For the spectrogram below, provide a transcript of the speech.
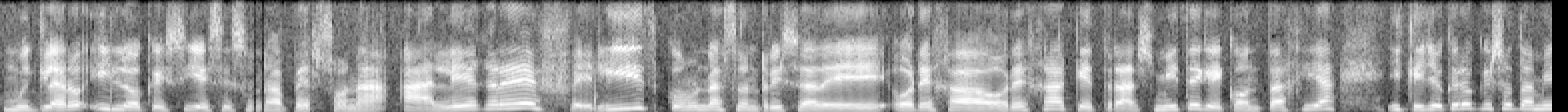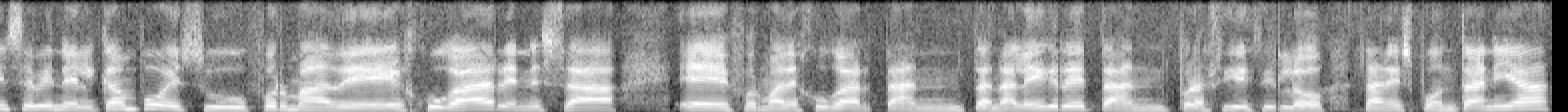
muy claro y lo que sí es es una persona alegre, feliz, con una sonrisa de oreja a oreja que transmite, que contagia y que yo creo que eso también se ve en el campo, en su forma de jugar, en esa eh, forma de jugar tan, tan alegre, tan, por así decirlo, tan espontánea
